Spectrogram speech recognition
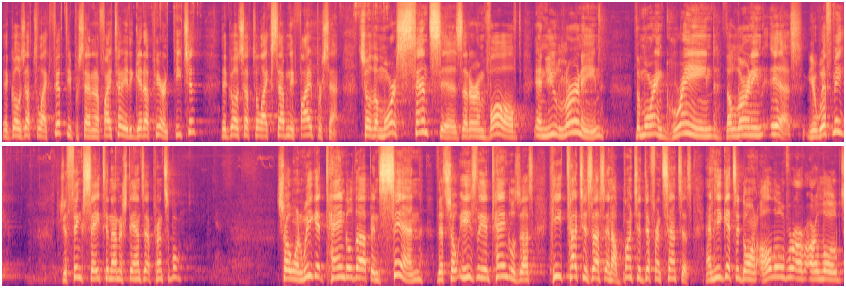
it goes up to like 50%. And if I tell you to get up here and teach it, it goes up to like 75%. So the more senses that are involved in you learning, the more ingrained the learning is. You're with me? Do you think Satan understands that principle? So when we get tangled up in sin that so easily entangles us, he touches us in a bunch of different senses. And he gets it going all over our, our, lobes,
